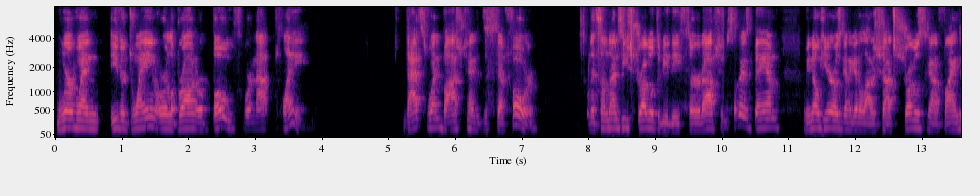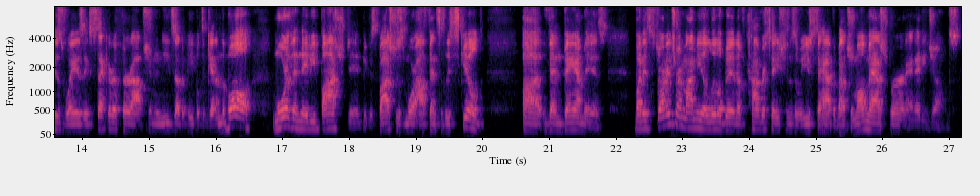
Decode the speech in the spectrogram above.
were when either Dwayne or LeBron or both were not playing. That's when Bosh tended to step forward. That sometimes he struggled to be the third option. Sometimes Bam we know Herro's going to get a lot of shots, struggles to kind of find his way as a second or third option who needs other people to get him the ball more than maybe Bosh did because Bosh is more offensively skilled uh, than Bam is. But it's starting to remind me a little bit of conversations that we used to have about Jamal Mashburn and Eddie Jones,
